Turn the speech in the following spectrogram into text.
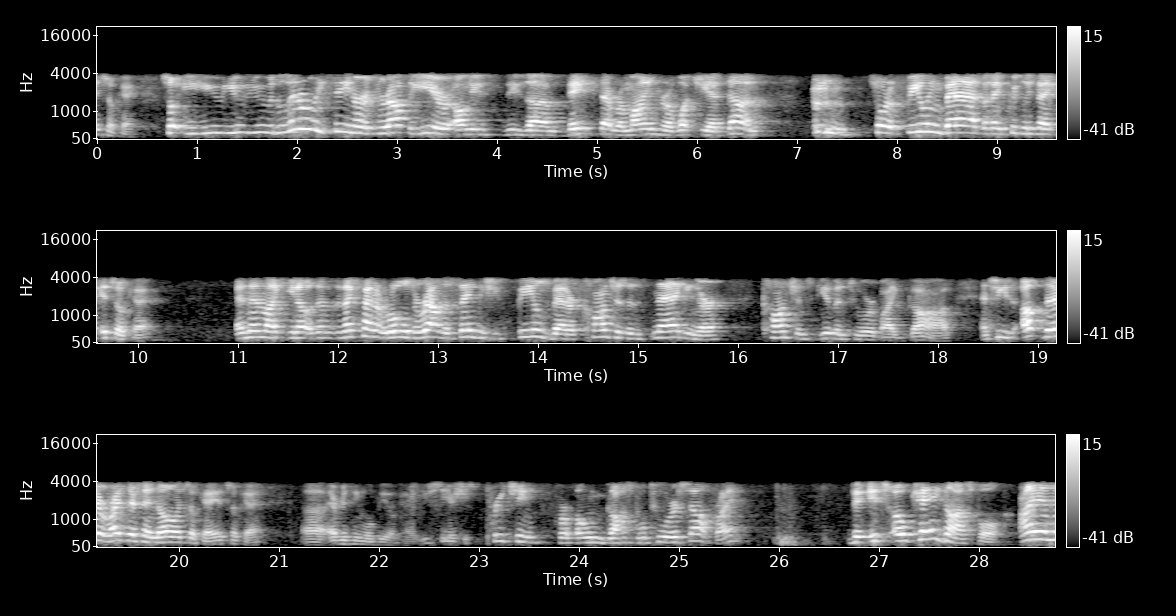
It's okay. So you, you, you would literally see her throughout the year on these, these um, dates that remind her of what she had done, sort of feeling bad, but then quickly saying, it's okay. And then, like, you know, the, the next time it rolls around, the same thing. She feels better. Conscience is nagging her, conscience given to her by God. And she's up there, right there, saying, no, it's okay, it's okay. Uh, everything will be okay. You see her, she's preaching her own gospel to herself, right? The it's okay gospel. I am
